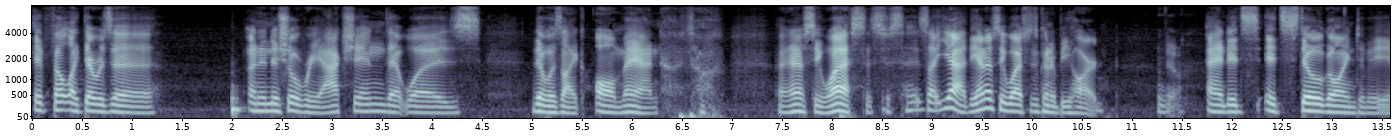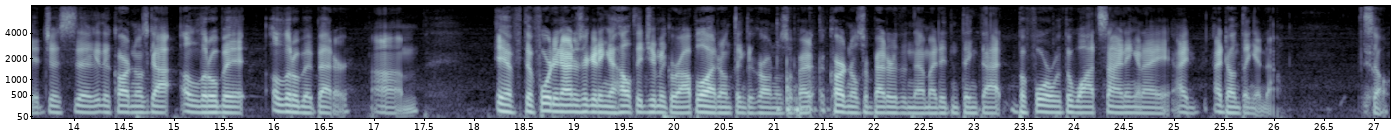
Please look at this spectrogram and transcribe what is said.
it felt like there was a an initial reaction that was that was like, "Oh man, the NFC West." It's just it's like, yeah, the NFC West is going to be hard. Yeah. And it's it's still going to be. It just the, the Cardinals got a little bit a little bit better. Um, if the 49ers are getting a healthy Jimmy Garoppolo, I don't think the Cardinals are better. Cardinals are better than them. I didn't think that before with the Watt signing, and I I, I don't think it now. Yeah. So,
